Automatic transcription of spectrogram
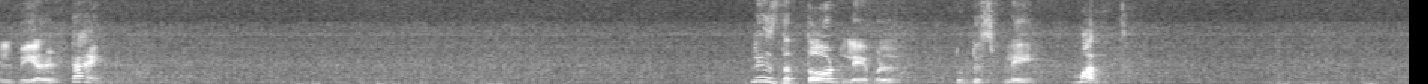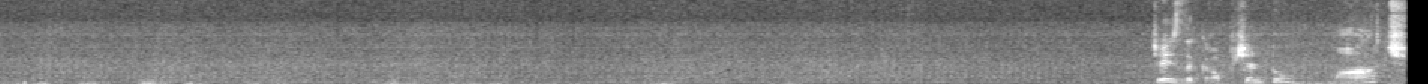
LBL time. Place the third label to display month. Change the caption to March.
